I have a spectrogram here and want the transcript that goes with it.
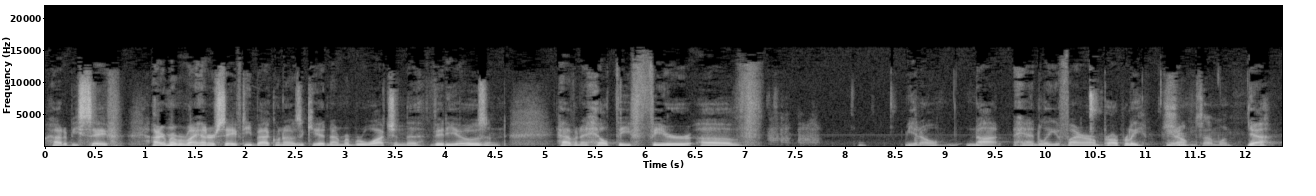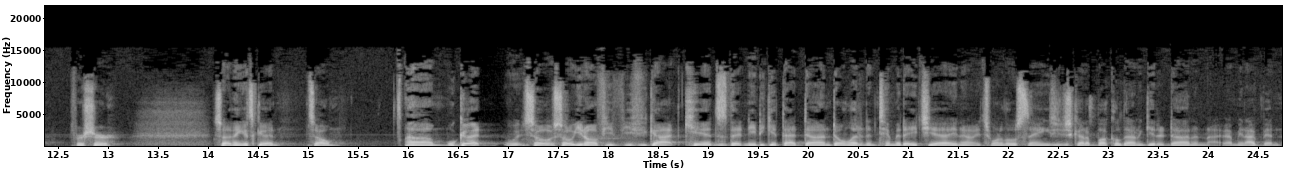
how to be safe. I remember my hunter safety back when I was a kid, and I remember watching the videos and having a healthy fear of you know not handling a firearm properly. You know. Someone. Yeah, for sure. So I think it's good. So, um, well, good. So, so you know, if you if you got kids that need to get that done, don't let it intimidate you. You know, it's one of those things you just got to buckle down and get it done. And I, I mean, I've been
